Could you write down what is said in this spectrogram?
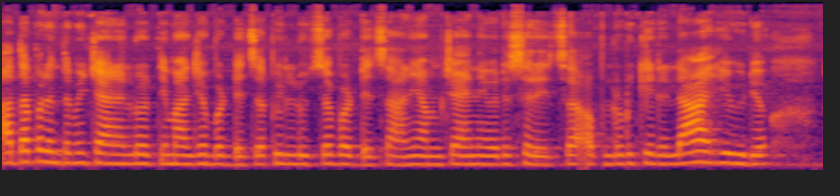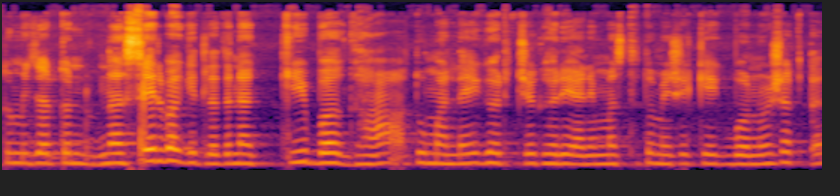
आतापर्यंत मी चॅनलवरती माझ्या बड्डेचा पिल्लूचा बड्डेचा आणि आमच्या ॲनिव्हर्सरीचा अपलोड केलेला आहे व्हिडिओ तुम्ही जर तो नसेल बघितलं तर नक्की बघा. तुम्हालाही घरचे घरी आणि मस्त तुम्ही असे केक बनवू शकता.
